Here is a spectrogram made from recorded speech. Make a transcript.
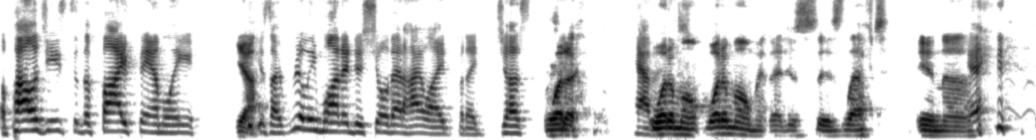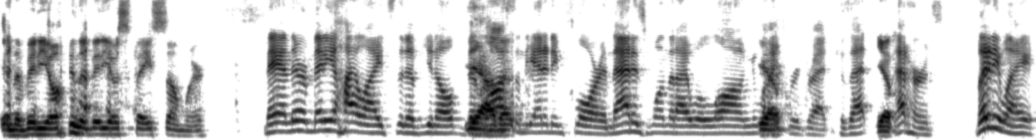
apologies to the Fye family Yeah. because I really wanted to show that highlight, but I just What a what a mo- what a moment that just is left in uh in the video in the video space somewhere. Man, there are many highlights that have, you know, been Yeah, lost that- on the editing floor, and that is one that I will long Yep. regret because that Yep. that hurts. But anyway,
